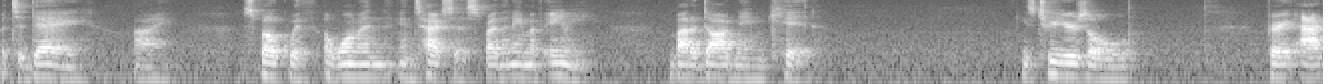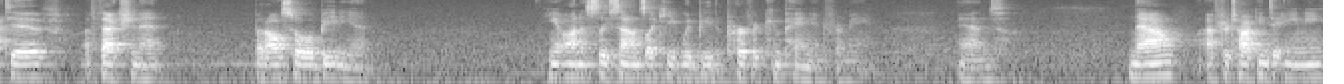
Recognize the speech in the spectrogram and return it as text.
But today, I spoke with a woman in Texas by the name of Amy about a dog named Kid. He's two years old, very active, affectionate, but also obedient. He honestly sounds like he would be the perfect companion for me. And now, after talking to Amy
